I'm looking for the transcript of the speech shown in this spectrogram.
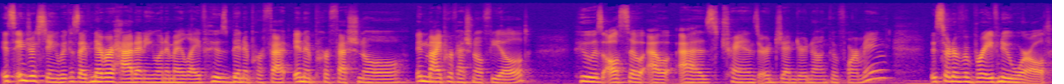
It's interesting because I've never had anyone in my life who's been a prof- in a professional in my professional field who is also out as trans or gender nonconforming. It's sort of a brave new world.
